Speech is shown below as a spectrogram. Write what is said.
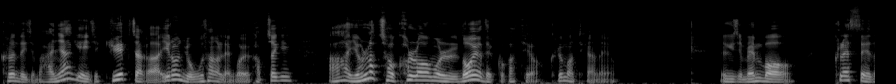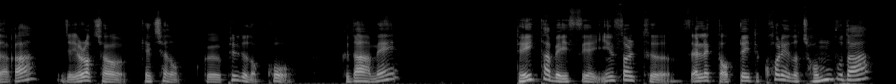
그런데 이제 만약에 이제 기획자가 이런 요구사항을 낸 거예요. 갑자기 아 연락처 컬럼을 넣어야 될 것 같아요. 그러면 어떻게 하나요? 여기 이제 멤버 클래스에다가 이제 연락처 객체 그 필드 넣고 그 다음에 데이터베이스에 인설트, 셀렉트, 업데이트, 쿼리에도 전부 다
